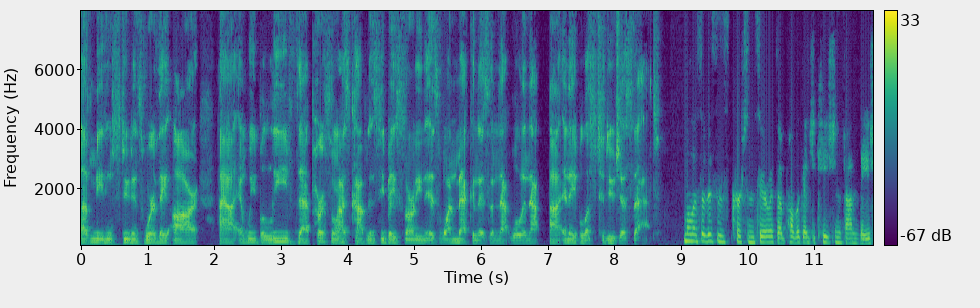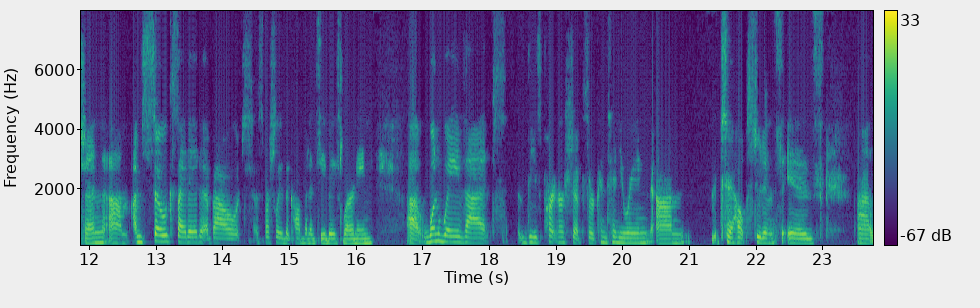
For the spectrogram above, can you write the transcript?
of meeting students where they are. Uh, and we believe that personalized competency based learning is one mechanism that will ena- uh, enable us to do just that. Melissa, this is Kirsten Sear with the Public Education Foundation. Um, I'm so excited about, especially the competency based learning. Uh, one way that these partnerships are continuing um, to help students is uh,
